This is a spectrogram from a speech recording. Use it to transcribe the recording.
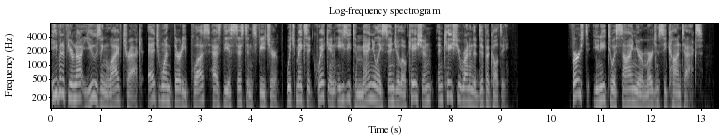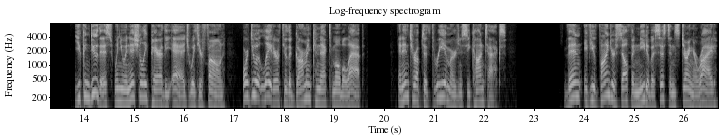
Even if you're not using LiveTrack, Edge 130 Plus has the Assistance feature, which makes it quick and easy to manually send your location in case you run into difficulty. First, you need to assign your emergency contacts. You can do this when you initially pair the Edge with your phone, or do it later through the Garmin Connect mobile app and enter up to three emergency contacts. Then, if you find yourself in need of assistance during a ride,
